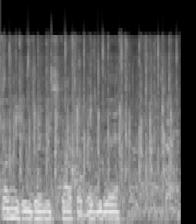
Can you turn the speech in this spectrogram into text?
říkal mi, že už ani skákat nebude,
